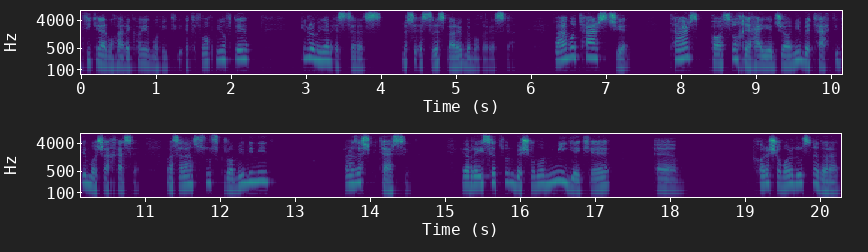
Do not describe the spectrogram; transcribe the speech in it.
دیگر محرک های محیطی اتفاق میفته این رو میگن استرس. مثل استرس برای به موقع رسیدن. و اما ترس چیه؟ ترس پاسخ هیجانی به تهدید مشخصه. مثلا سوسک رو می‌بینید و ازش میترسید. یا رئیستون به شما میگه که کار شما رو دوست ندارد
